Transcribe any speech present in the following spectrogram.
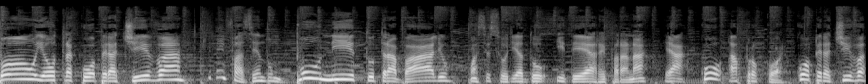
Bom, e outra cooperativa que vem fazendo um bonito trabalho com assessoria do IDR Paraná é a Coaprocor, Cooperativa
